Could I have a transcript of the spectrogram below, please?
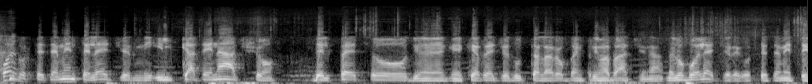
Puoi cortesemente leggermi il catenaccio del pezzo di, eh, che, che, regge tutta la roba in prima pagina. Me lo puoi leggere cortesemente?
